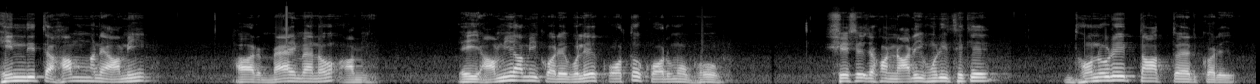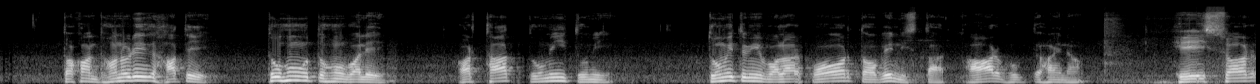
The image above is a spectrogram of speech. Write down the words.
হিন্দিতে হাম মানে আমি আর ম্যায় ম্যানও আমি। এই আমি আমি করে বলে কত কর্মভোগ। শেষে যখন নারী ভুঁড়ি থেকে ধনুরির তাঁত তৈরি করে, তখন ধনুরির হাতে তুহু তুহু বলে অর্থাৎ তুমি তুমি। তুমি তুমি বলার পর তবে নিস্তার, আর ভুগতে হয় না। হে ঈশ্বর,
